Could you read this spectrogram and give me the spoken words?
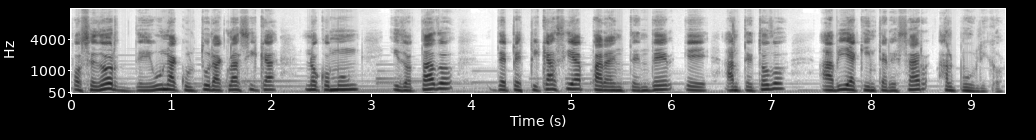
poseedor de una cultura clásica no común y dotado de perspicacia para entender que, ante todo, había que interesar al público.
